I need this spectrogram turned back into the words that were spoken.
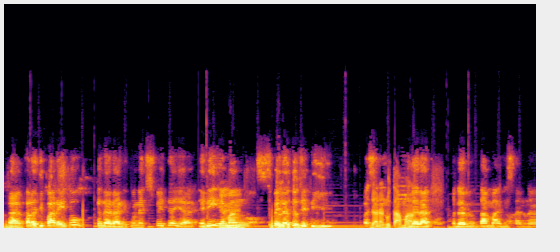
Nah, kalau di Pare itu kendaraan itu naik sepeda ya. Jadi Hmm, emang sepeda betul. tuh jadi Kendaraan utama. Kendaraan kendaraan utama di sana.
